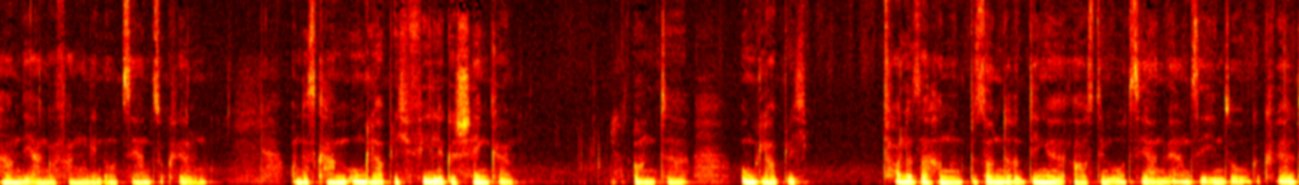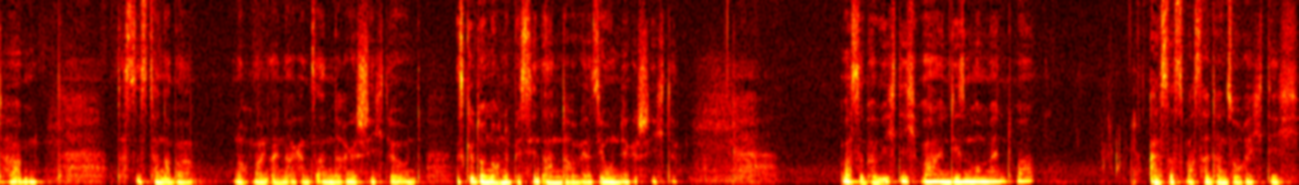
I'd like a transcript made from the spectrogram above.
haben die angefangen, den Ozean zu quillen. Und es kamen unglaublich viele Geschenke und äh, unglaublich tolle Sachen und besondere Dinge aus dem Ozean, während sie ihn so gequält haben. Das ist dann aber nochmal eine ganz andere Geschichte und es gibt auch noch eine bisschen andere Version der Geschichte. Was aber wichtig war in diesem Moment war, als das Wasser dann so richtig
